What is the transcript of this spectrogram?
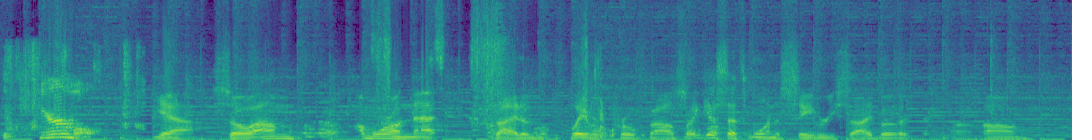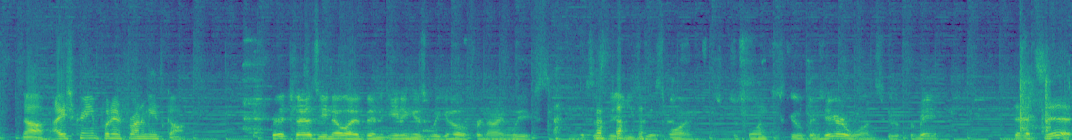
the caramel. Yeah, so I'm I'm more on that side of the flavor profile. So I guess that's more on the savory side, but uh, um, no, ice cream put in front of me, it's gone. Rich, as you know, I've been eating as we go for nine weeks. This is the easiest one. Just one scoop in here, one scoop for me. That's it.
